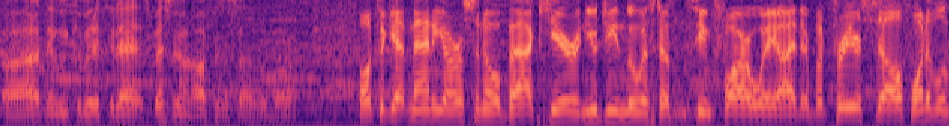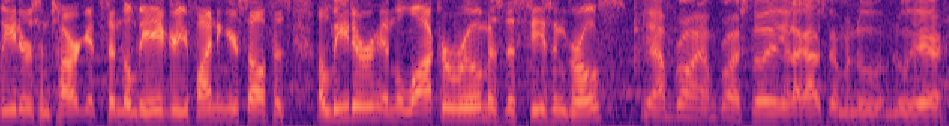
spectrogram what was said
Uh, I don't think we committed to that, especially on the offensive side of the ball. Well, to get Manny Arceneaux back here, and Eugene Lewis doesn't seem far away either. But for yourself, one of the leaders and targets in the league, are you finding yourself as a leader in the locker room as this season grows? Yeah, I'm growing. I'm growing slowly. Like obviously, I'm new. I'm new here.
